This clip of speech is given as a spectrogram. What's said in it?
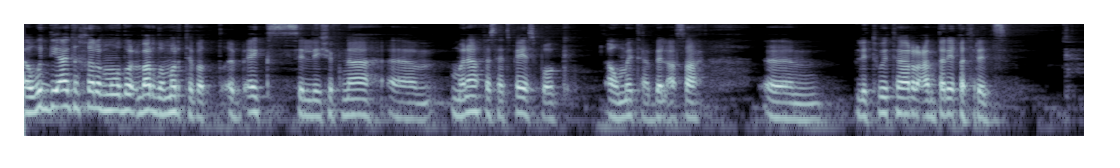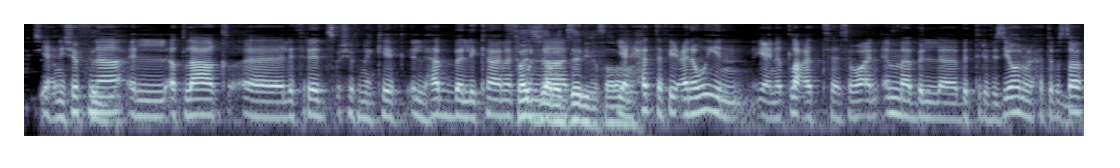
ودي أدخل بموضوع برضه مرتبط بإكس اللي شفناه منافسة فيسبوك أو ميتا بالأصح لتويتر عن طريق ثريدز. يعني شفنا الإطلاق آه، لثريدز وشفنا كيف الهبة اللي كانت فجر الدنيا صراحة. يعني حتى في عناوين يعني طلعت سواء إما بال- بالتلفزيون ولا حتى بالصحف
